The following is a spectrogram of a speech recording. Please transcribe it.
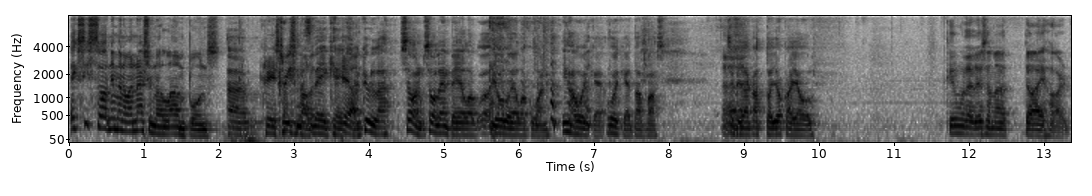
eikö siis se ole nimenomaan National Lampoon's Uh, Christmas, Christmas? Vacation, Joo. kyllä. Se on, se on lempi jouluelokuva. niin Ihan huikea, huikea tapaus. Se pitää katsoa joka joulu. Kyllä mun täytyy sanoa, Die Hard.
